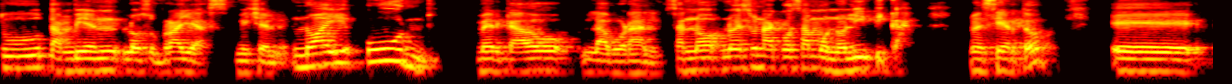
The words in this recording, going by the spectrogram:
tú también lo subrayas, Michelle. No hay un mercado laboral, o sea, no, no es una cosa monolítica, ¿no es cierto? Eh,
